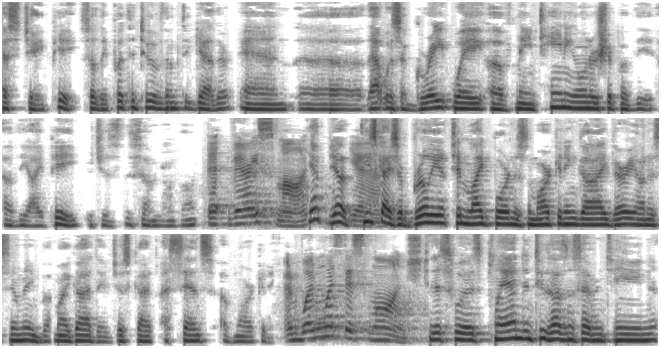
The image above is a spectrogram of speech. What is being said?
SJP. So they put the two of them together, and uh, that was a great way of maintaining ownership of the of the IP, which is the Sauvignon Blanc. That very smart. Yep, yeah, yeah. These guys are brilliant. Tim Lightbourne is the marketing guy, very unassuming, but my God, they've just got a sense of marketing. And when was this launched? This was planned in 2017,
